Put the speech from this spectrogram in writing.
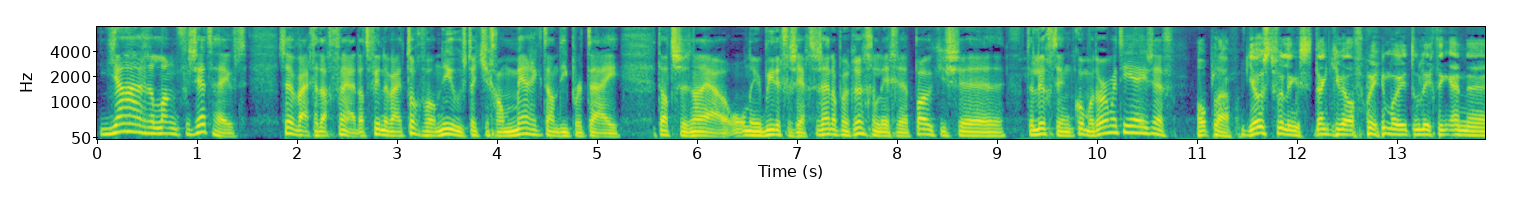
jarenlang verzet heeft. Ze hebben wij gedacht, van ja, dat vinden wij toch wel nieuws. Dat je gewoon merkt aan die partij dat ze, nou ja, oneerbiedig gezegd... ze zijn op hun rug liggen, pootjes uh, de lucht in. Kom maar door met die ESF. Hopla. Joost Vullings, dankjewel voor je mooie toelichting. En uh,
